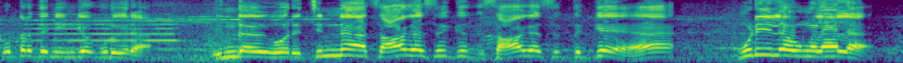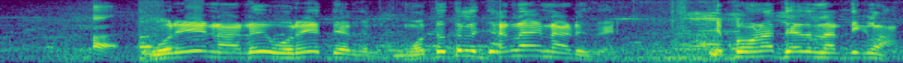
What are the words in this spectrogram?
குற்றத்தை நீ இங்கே கொடுக்குற. இந்த ஒரு சின்ன சாகசுக்கு சாகசத்துக்கு முடியல உங்களால். ஒரே நாடு ஒரே தேர்தல். மொத்தத்தில் ஜனநாயக நாடு இது. எப்போ வேணால் தேர்தல் நடத்திக்கலாம்.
